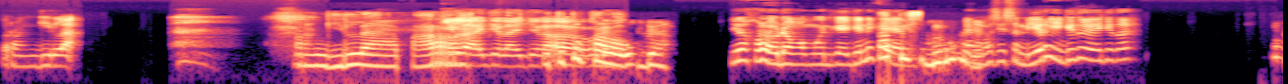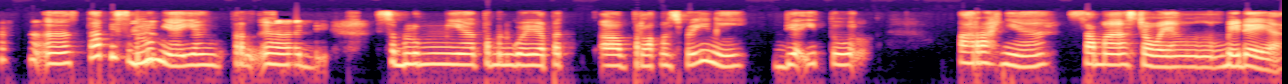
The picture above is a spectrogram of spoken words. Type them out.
orang gila. Orang gila, parah. Gila, gila, gila. itu Oh, tuh udah. kalau udah Gila kalau udah ngomongin kayak gini tapi kayak sebelumnya emosi sendiri gitu ya kita. uh, tapi sebelumnya yang per, uh, sebelumnya temen gue dapet uh, perlakuan seperti ini dia itu parahnya sama cowok yang beda ya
